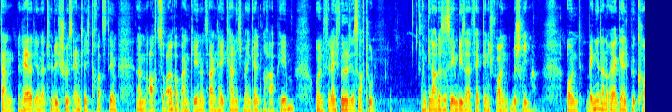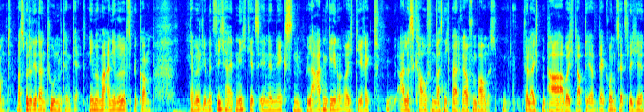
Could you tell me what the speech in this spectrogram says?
Dann werdet ihr natürlich schlussendlich trotzdem ähm, auch zu eurer Bank gehen und sagen, hey, kann ich mein Geld noch abheben? Und vielleicht würdet ihr es auch tun. Und genau das ist eben dieser Effekt, den ich vorhin beschrieben habe. Und wenn ihr dann euer Geld bekommt, was würdet ihr dann tun mit dem Geld? Nehmen wir mal an, ihr würdet es bekommen dann würdet ihr mit Sicherheit nicht jetzt in den nächsten Laden gehen und euch direkt alles kaufen, was nicht bei drei auf dem Baum ist. Vielleicht ein paar, aber ich glaube, der, der grundsätzliche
